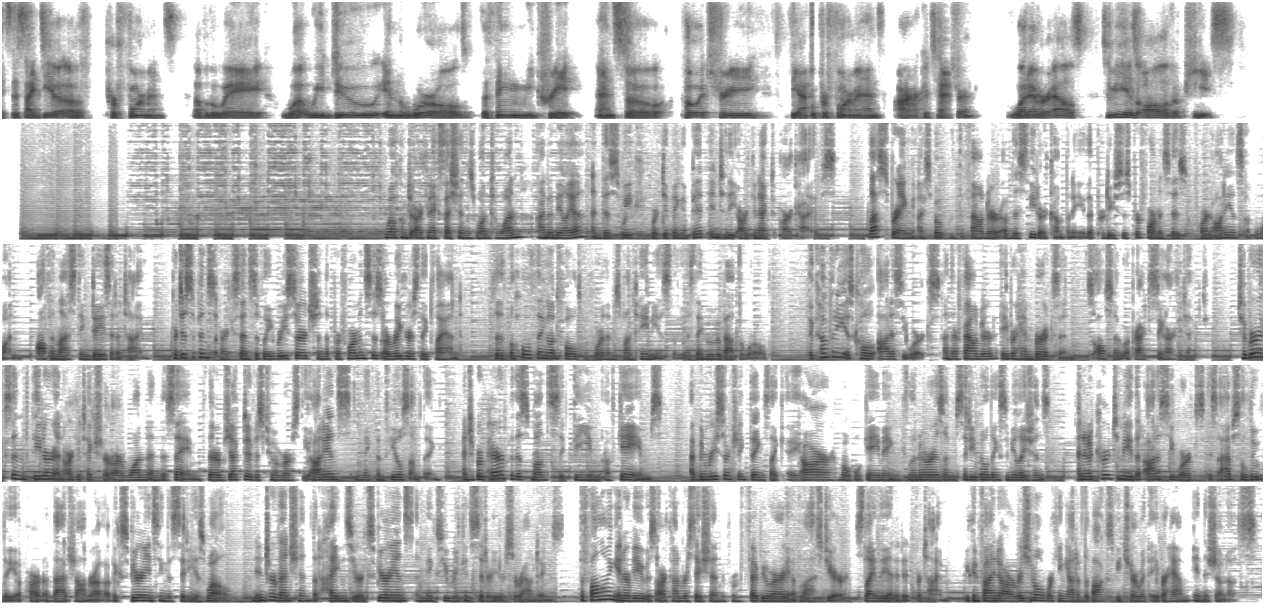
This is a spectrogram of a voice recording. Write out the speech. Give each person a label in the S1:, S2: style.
S1: It's this idea of performance, of the way what we do in the world, the thing we create. And so poetry, theatrical performance, architecture, whatever else, to me is all of a piece.
S2: Welcome to Archinect Sessions One to One. I'm Amelia, and this week we're dipping a bit into the Archinect archives. Last spring, I spoke with the founder of this theater company that produces performances for an audience of one, often lasting days at a time. Participants are extensively researched, and the performances are rigorously planned so that the whole thing unfolds before them spontaneously as they move about the world. The company is called Odyssey Works, and their founder, Abraham Burickson, is also a practicing architect. Burickson, theater and architecture are one and the same. Their objective is to immerse the audience and make them feel something. And to prepare for this month's theme of games, I've been researching things like AR, mobile gaming, flaneurism, city building simulations, and it occurred to me that Odyssey Works is absolutely a part of that genre of experiencing the city as well, an intervention that heightens your experience and makes you reconsider your surroundings. The following interview is our conversation from February of last year, slightly edited for time. You can find our original Working Out of the Box feature with Abraham in the show notes.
